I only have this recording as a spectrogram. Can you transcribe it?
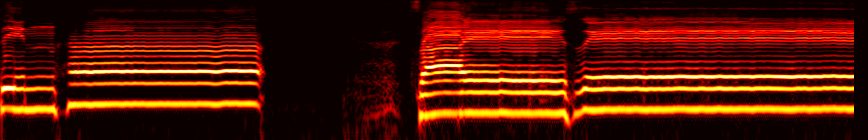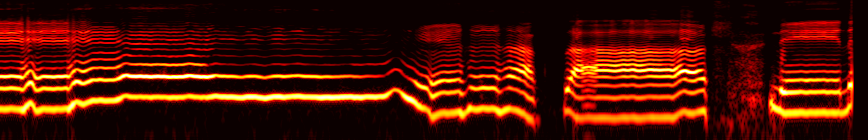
สินห้าใส่เสหักษาดีเด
